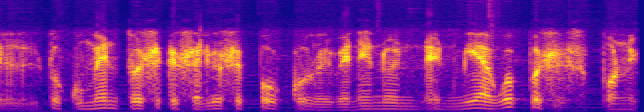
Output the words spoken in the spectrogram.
el documento ese que salió hace poco de veneno en, mi agua, pues se supone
